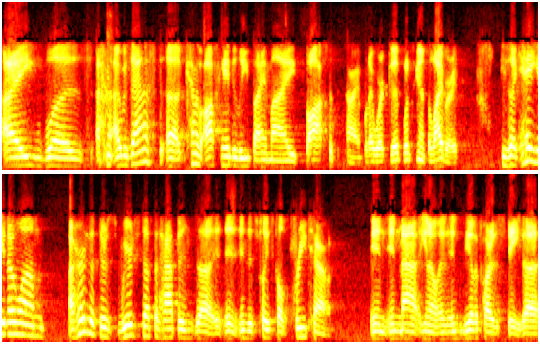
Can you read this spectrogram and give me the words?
I was I was asked uh, kind of offhandedly by my boss at the time when I worked at, once again at the library. He's like, "Hey, you know, um, I heard that there's weird stuff that happens uh, in, in this place called Freetown, in in Ma- you know, in, in the other part of the state. Uh,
